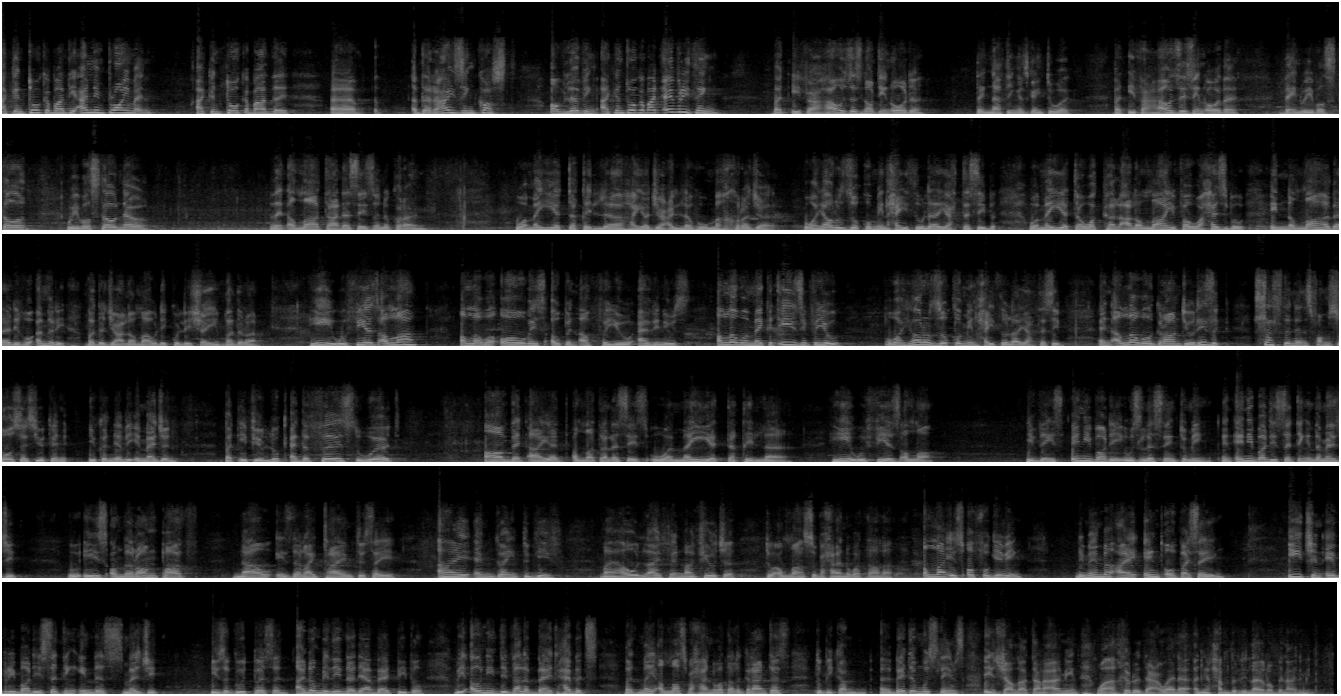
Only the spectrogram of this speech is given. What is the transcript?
I can talk about the unemployment. I can talk about the uh, the rising cost of living. I can talk about everything. But if our house is not in order, then nothing is going to work. But if our house is in order, then we will still we will still know that Allah Ta'ala says in the Quran, وَمَن يَتَّقِ اللَّهَ يَجْعَل لَّهُ مَخْرَجًا ويرزق من حيث لا يحتسب ومن يتوكل على الله فهو حسبه إن الله بالغ أمري قد جعل الله لكل شيء قدرا He who fears Allah Allah will always open up for you avenues Allah will make it easy for you ويرزق من حيث لا يحتسب and Allah will grant you rizq sustenance from sources you can you can never imagine but if you look at the first word of that ayat, Allah Ta'ala says, وَمَن يَتَّقِ اللَّهِ He who fears Allah. If there is anybody who is listening to me, and anybody sitting in the masjid who is on the wrong path, now is the right time to say, I am going to give my whole life and my future to Allah subhanahu wa ta'ala. Allah is all forgiving. Remember, I end off by saying, each and everybody sitting in this masjid is a good person. I don't believe that they are bad people. We only develop bad habits. But may Allah subhanahu wa ta'ala grant us to become uh, better Muslims. Inshallah ta'ala. Ameen. Wa akhiru da'wana. Alhamdulillahi rabbil alameen.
